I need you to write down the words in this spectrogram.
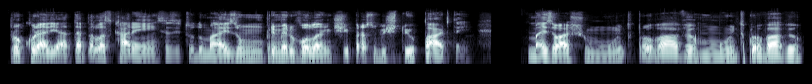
procuraria, até pelas carências e tudo mais, um primeiro volante para substituir o Partey. Mas eu acho muito provável, muito provável,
